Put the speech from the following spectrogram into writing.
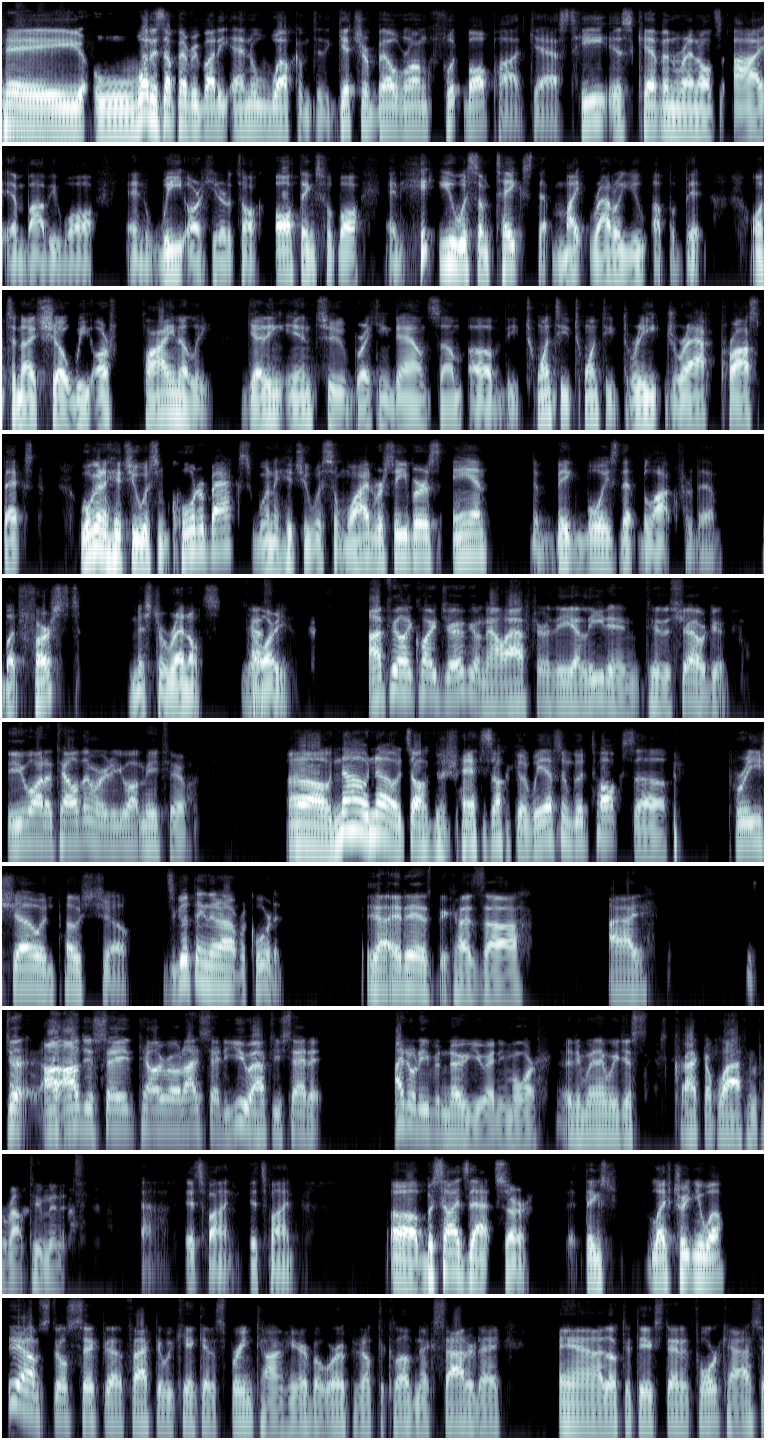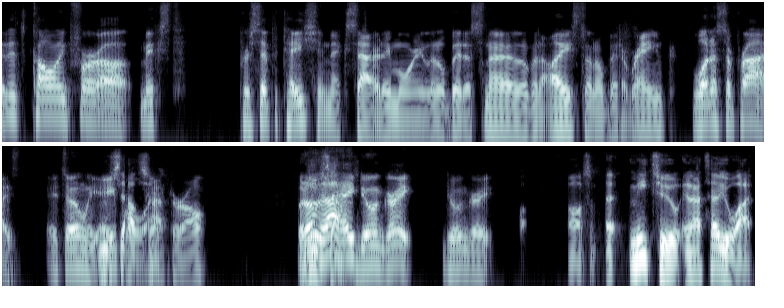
Hey, what is up, everybody, and welcome to the Get Your Bell Wrong Football Podcast. He is Kevin Reynolds. I am Bobby Wall, and we are here to talk all things football and hit you with some takes that might rattle you up a bit. On tonight's show, we are finally getting into breaking down some of the 2023 draft prospects. We're going to hit you with some quarterbacks, we're going to hit you with some wide receivers, and the big boys that block for them. But first, Mr. Reynolds, yes. how are you? I'm feeling quite jovial now after the uh, lead in to the show. Do, do you want to tell them or do you want me to? Oh, no, no, it's all good, man. It's all good. We have some good talks uh pre-show and post-show. It's a good thing they're not recorded. Yeah, it is because uh I I'll just say tell her what I said to you after you said it. I don't even know you anymore. And then we just cracked up laughing for about two minutes. Uh, it's fine. It's fine. Uh, besides that, sir, things life treating you well? Yeah, I'm still sick. The fact that we can't get a springtime here, but we're opening up the club next Saturday. And I looked at the extended forecast, and it's calling for uh, mixed precipitation next Saturday morning. A little bit of snow, a little bit of ice, a little bit of rain. What a surprise! It's only Move April south, after all. But other than that, hey, doing great, doing great. Awesome. Uh, me too. And I tell you why.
